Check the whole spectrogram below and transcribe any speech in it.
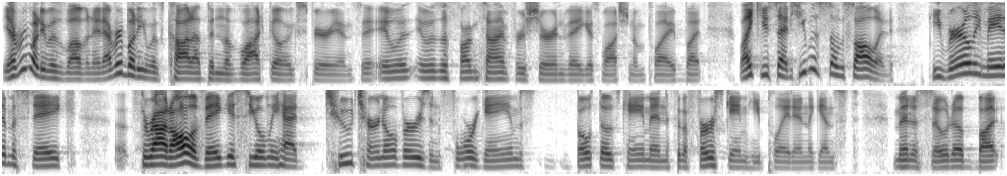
Yeah, everybody was loving it. Everybody was caught up in the Vlatko experience. It, it was it was a fun time for sure in Vegas watching him play. But like you said, he was so solid. He rarely made a mistake. Uh, throughout all of Vegas, he only had two turnovers in four games. Both those came in for the first game he played in against Minnesota, but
